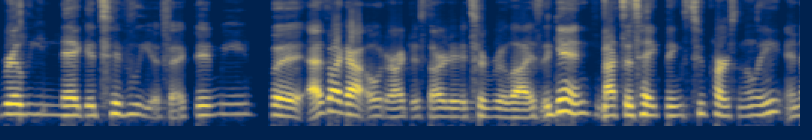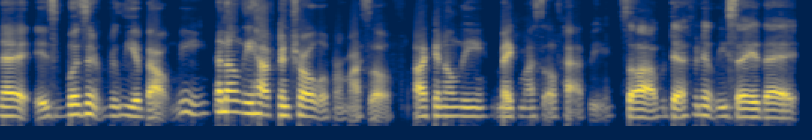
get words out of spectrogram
really negatively affected me. But as I got older, I just started to realize again, not to take things too personally and that it wasn't really about me and I only have control over myself. I can only make myself happy. So I would definitely say that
